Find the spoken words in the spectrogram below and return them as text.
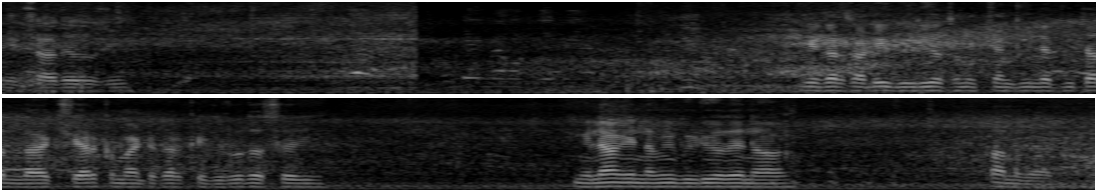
ਦੇਖ ਸਕਦੇ ਹੋ ਤੁਸੀਂ। ਜੇਕਰ ਸਾਡੀ ਵੀਡੀਓ ਤੁਹਾਨੂੰ ਚੰਗੀ ਲੱਗੀ ਤਾਂ ਲਾਈਕ ਸ਼ੇਅਰ ਕਮੈਂਟ ਕਰਕੇ ਜਰੂਰ ਦੱਸਿਓ ਜੀ। ਮਿਲਾਂਗੇ ਨਵੀਂ ਵੀਡੀਓ ਦੇ ਨਾਲ। ਧੰਨਵਾਦ।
